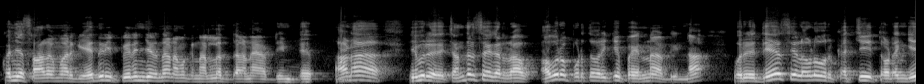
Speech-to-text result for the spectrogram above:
கொஞ்சம் சாதகமா இருக்கு. எதிரி பிரிஞ்சிருந்தா நமக்கு நல்லது தானே அப்படின்ட்டு. ஆனா இவரு சந்திரசேகர் ராவ் அவரை பொறுத்த வரைக்கும் இப்ப என்ன அப்படின்னா ஒரு தேசிய அளவுல ஒரு கட்சி தொடங்கி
